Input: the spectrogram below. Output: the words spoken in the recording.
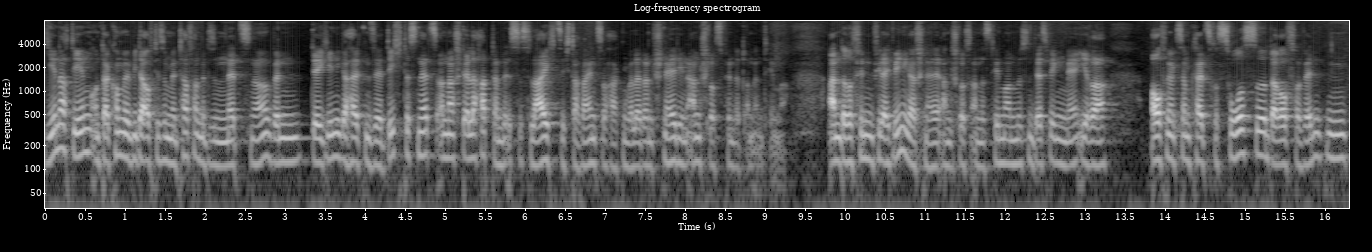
Je nachdem, und da kommen wir wieder auf diese Metapher mit diesem Netz, ne? wenn derjenige halt ein sehr dichtes Netz an der Stelle hat, dann ist es leicht, sich da reinzuhacken, weil er dann schnell den Anschluss findet an ein Thema. Andere finden vielleicht weniger schnell Anschluss an das Thema und müssen deswegen mehr ihrer Aufmerksamkeitsressource darauf verwenden,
